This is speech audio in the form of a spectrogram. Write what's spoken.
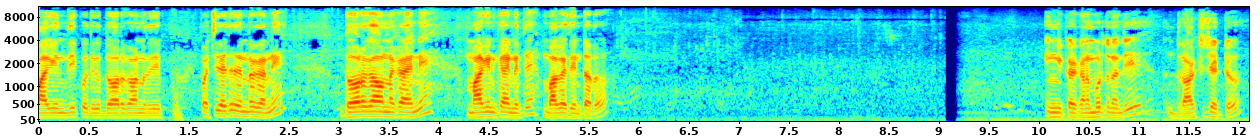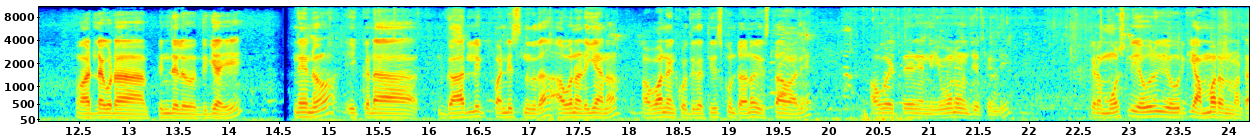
మాగింది కొద్దిగా దోరగా ఉన్నది. పచ్చిది అయితే తింటారు కానీ దోరగా ఉన్న కాయని మాగిన కాయని అయితే బాగా తింటారు. ఇంక ఇక్కడ కనబడుతున్నది ద్రాక్ష చెట్టు. వాటిలో కూడా పిందెలు దిగాయి. నేను ఇక్కడ గార్లిక్ పండిస్తుంది కదా అవని అడిగాను. అవ్వ నేను కొద్దిగా తీసుకుంటాను ఇస్తావా అని. అవ్వ అయితే నేను ఇవ్వను అని చెప్పింది. ఇక్కడ మోస్ట్లీ ఎవరు ఎవరికి అమ్మరనమాట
